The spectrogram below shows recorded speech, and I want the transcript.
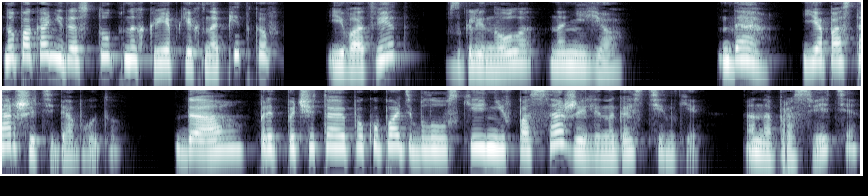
но пока недоступных крепких напитков и в ответ взглянула на нее. «Да, я постарше тебя буду. Да, предпочитаю покупать блузки не в пассаже или на гостинке, а на просвете.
